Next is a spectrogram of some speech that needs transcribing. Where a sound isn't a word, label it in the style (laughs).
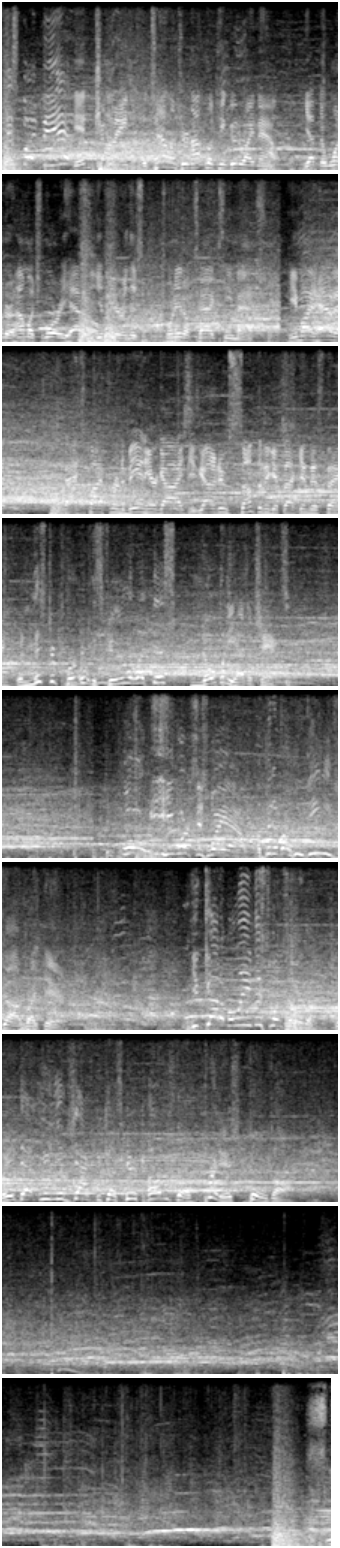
This might be it. Incoming. The challenger not looking good right now. You have to wonder how much more he has to give here in this Tornado Tag Team match. He might have it. Bad spot for him to be in here, guys. He's got to do something to get back in this thing. When Mr. Perfect is feeling it like this, nobody has a chance. Whoa, he, he works his way out. A bit of a Houdini job right there. You gotta believe this one's over. Wave that Union Jack because here comes the British Bulldog.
